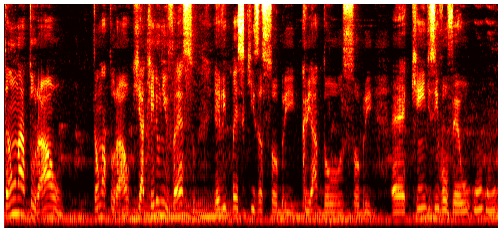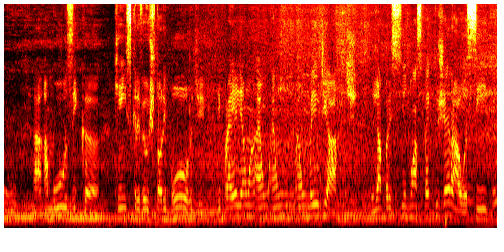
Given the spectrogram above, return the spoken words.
tão natural, tão natural que aquele universo ele pesquisa sobre criador, sobre é, quem desenvolveu o, o- o- a, a música, quem escreveu o storyboard, e pra ele é, uma, é, um, é, um, é um meio de arte. Ele aprecia de um aspecto geral, assim. Eu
